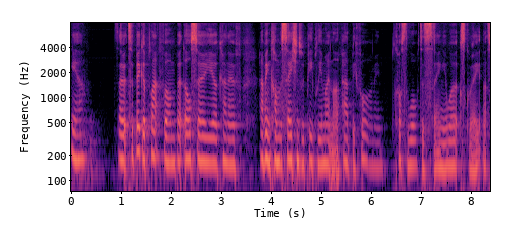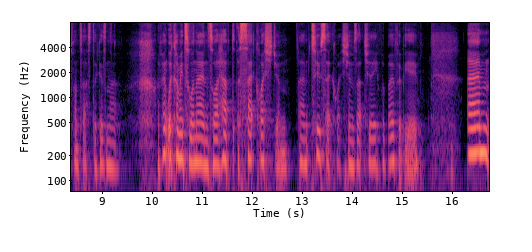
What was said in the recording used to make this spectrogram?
Yeah. So it's a bigger platform, but also you're kind of having conversations with people you might not have had before. I mean, Cross the Water saying your work's great. That's fantastic, isn't it? I think we're coming to an end, so I have a set question, um, two set questions actually for both of you. Um,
